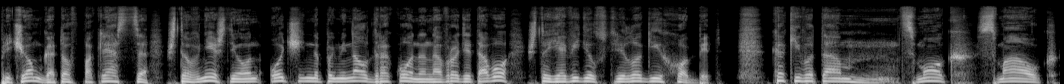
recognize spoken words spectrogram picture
Причем готов поклясться, что внешне он очень напоминал дракона на вроде того, что я видел в трилогии «Хоббит». Как его там... Смок, Смаук...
